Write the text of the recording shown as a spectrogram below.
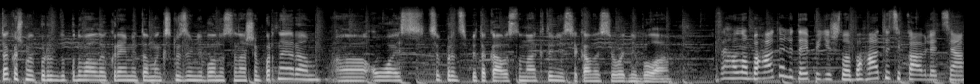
Також ми пропонували окремі там ексклюзивні бонуси нашим партнерам. Е, Ось це в принципі така основна активність, яка в нас сьогодні була. Загалом багато людей підійшло, багато цікавляться.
